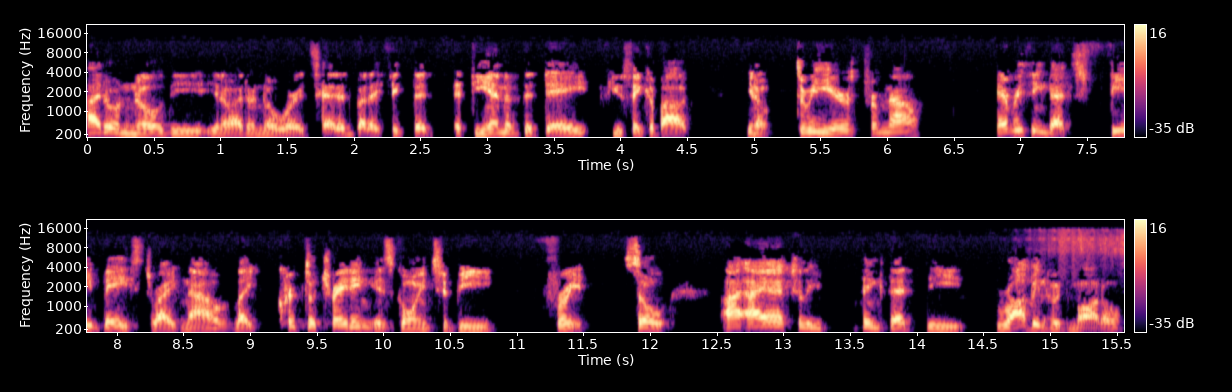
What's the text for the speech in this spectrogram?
I don't know the, you know, I don't know where it's headed, but I think that at the end of the day, if you think about, you know, three years from now, everything that's fee based right now, like crypto trading, is going to be free. So I, I actually think that the Robinhood model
